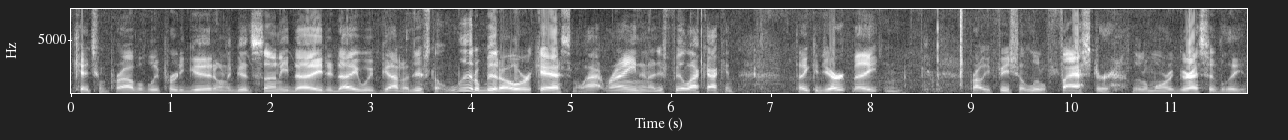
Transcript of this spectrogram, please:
catch them probably pretty good on a good sunny day. Today we've got a, just a little bit of overcast and light rain and I just feel like I can take a jerk bait and probably fish a little faster, a little more aggressively, and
